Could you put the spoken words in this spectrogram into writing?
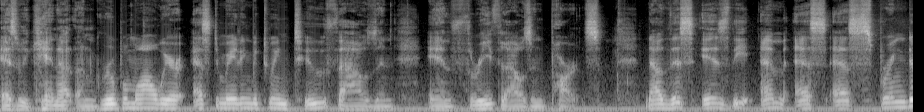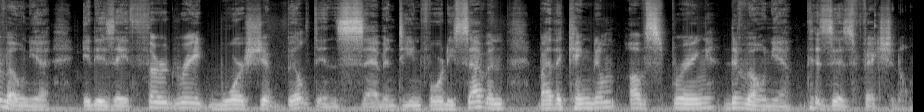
As we cannot ungroup them all, we are estimating between 2,000 and 3,000 parts. Now, this is the MSS Spring Divonia. It is a third rate warship built in 1747 by the Kingdom of Spring Divonia. This is fictional.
